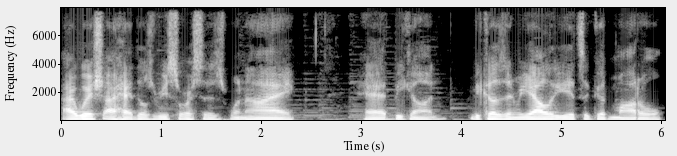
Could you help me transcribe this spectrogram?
I wish I had those resources when I had begun because in reality it's a good model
